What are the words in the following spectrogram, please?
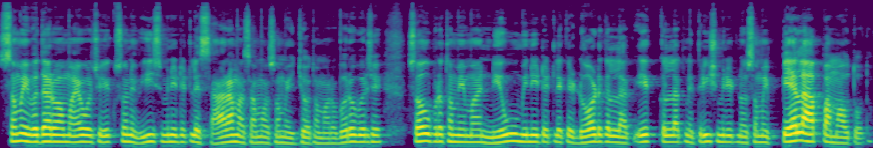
સમય વધારવામાં આવ્યો છે. એકસો ને વીસ મિનિટ એટલે સારામાં સામો સમય થયો તમારો. બરાબર છે? સૌ પ્રથમ એમાં નેવું મિનિટ એટલે કે દોઢ કલાક, એક કલાકને ત્રીસ મિનિટનો સમય પહેલાં આપવામાં આવતો હતો.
